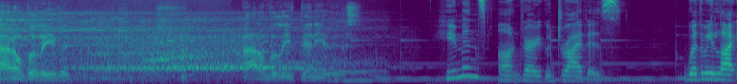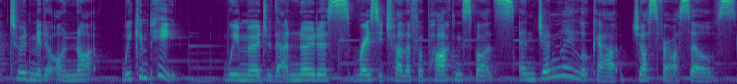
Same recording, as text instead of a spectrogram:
I don't believe it. I don't believe any of this. Humans aren't very good drivers. Whether we like to admit it or not, we compete We merge without notice, race each other for parking spots, and generally look out just for ourselves.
